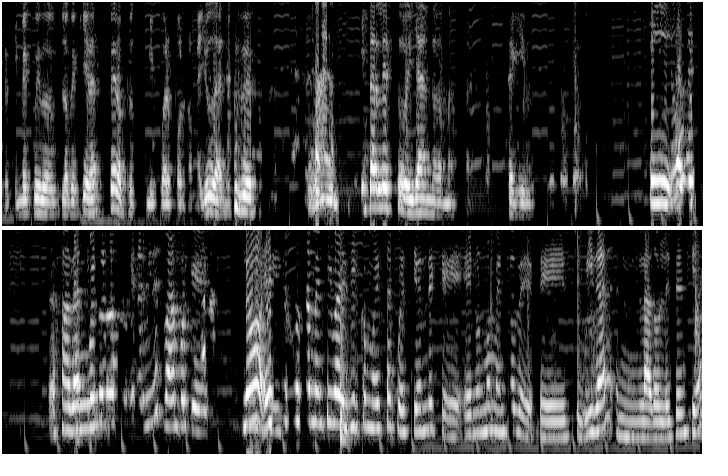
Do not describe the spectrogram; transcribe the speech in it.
pues, sí me cuido lo que quieras, pero pues mi cuerpo no me ayuda, entonces, quitarle esto y ya nada más para seguir. Sí, ajá, Dani. Bueno, no, que termine Tuan porque No, es que justamente iba a decir como esta cuestión de que en un momento de, de su vida, en la adolescencia,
